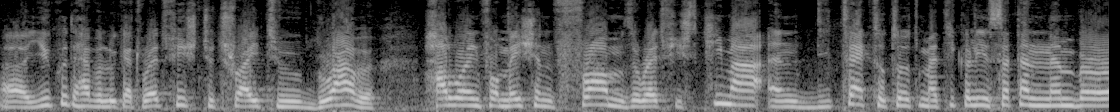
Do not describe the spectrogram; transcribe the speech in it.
uh, you could have a look at Redfish to try to grab hardware information from the Redfish schema and detect automatically a certain number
